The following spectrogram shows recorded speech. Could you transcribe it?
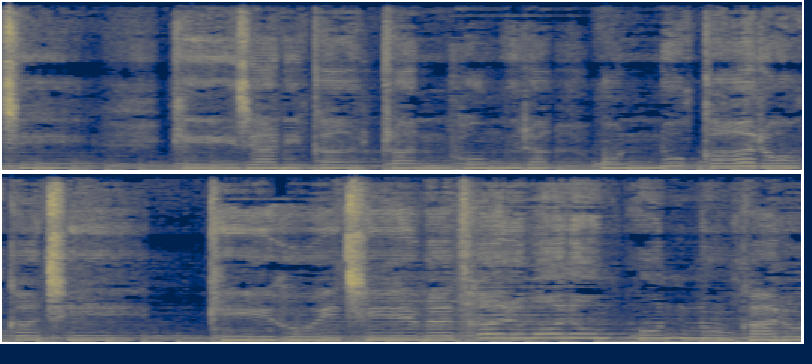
বাঁচে কে জানি কার প্রাণ ভোমরা অন্য কারও কাছে? কে হয়েছে ব্যথার মলম অন্য কারও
